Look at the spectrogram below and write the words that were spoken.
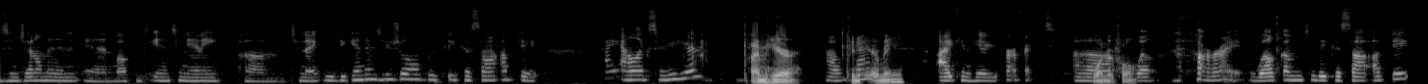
Ladies and gentlemen, and welcome to Anti-Nanny. Um, tonight we begin as usual with the CASAA update. Hi, Alex, are you here? I'm here. Okay. Can you hear me? I can hear you perfect. Uh, Wonderful. Well, all right. Welcome to the CASAA update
